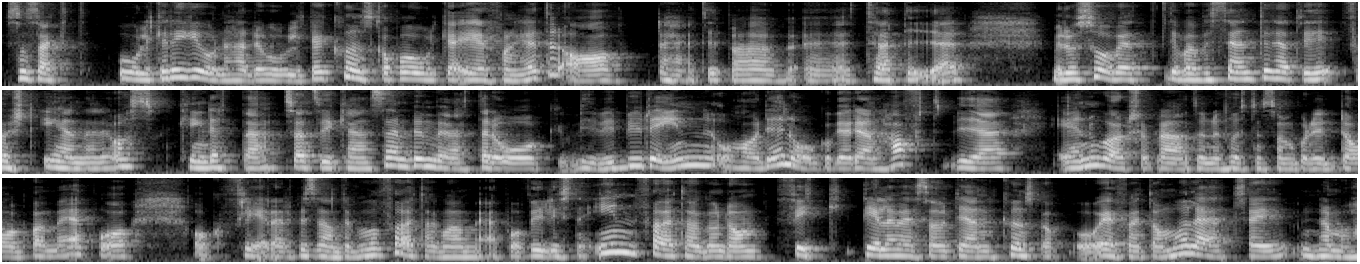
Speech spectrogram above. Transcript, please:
som sagt, olika regioner hade olika kunskap och olika erfarenheter av den här typen av eh, terapier. Men då såg vi att det var väsentligt att vi först enade oss kring detta så att vi kan sen bemöta då och vi vill bjuda in och ha dialog och vi har redan haft via en workshop bland annat under hösten som både Dag var med på och flera representanter från företag var med på. Vi lyssnade in företag och de fick dela med sig av den kunskap och erfarenhet de har lärt sig när de har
